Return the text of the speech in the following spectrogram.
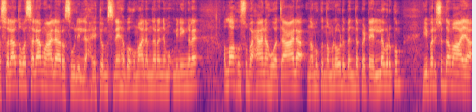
അസ്സലാത്തു വസ്സലാമു അല റസൂലില്ല ഏറ്റവും സ്നേഹ ബഹുമാനം നിറഞ്ഞ മുഅ്മിനീങ്ങളെ അള്ളാഹു സുബഹാനഹുവ ചാല നമുക്ക് നമ്മളോട് ബന്ധപ്പെട്ട എല്ലാവർക്കും ഈ പരിശുദ്ധമായ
